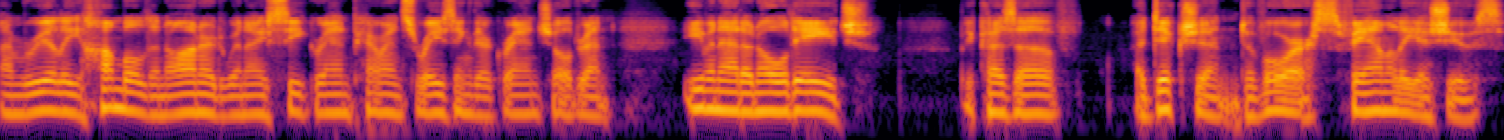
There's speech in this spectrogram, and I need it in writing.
I'm really humbled and honored when I see grandparents raising their grandchildren, even at an old age, because of addiction, divorce, family issues.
